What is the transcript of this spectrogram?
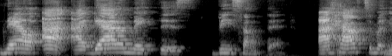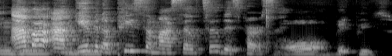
now I I gotta make this be something. I have to make. Mhm, I've I've mhm. given a piece of myself to this person. Oh, big piece.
